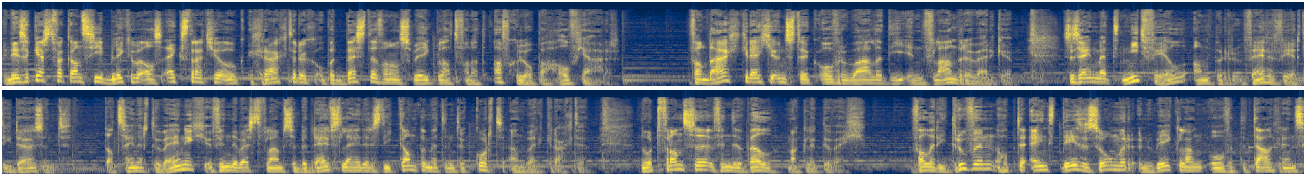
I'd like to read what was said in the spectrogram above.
In deze kerstvakantie blikken we als extraatje ook graag terug op het beste van ons weekblad van het afgelopen half jaar. Vandaag krijg je een stuk over Walen die in Vlaanderen werken. Ze zijn met niet veel, amper 45.000. Dat zijn er te weinig, vinden West-Vlaamse bedrijfsleiders die kampen met een tekort aan werkkrachten. Noord-Fransen vinden wel makkelijk de weg. Valerie Droeven hopte eind deze zomer een week lang over de taalgrens,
